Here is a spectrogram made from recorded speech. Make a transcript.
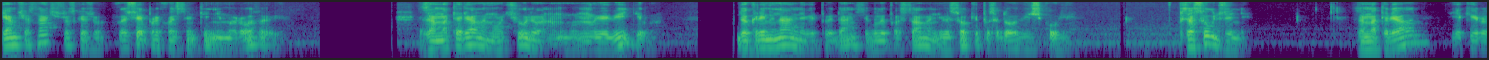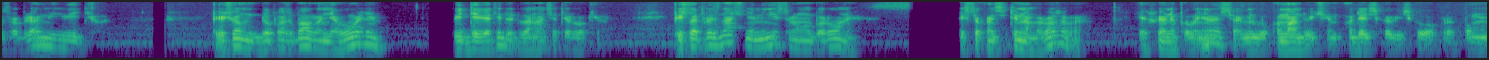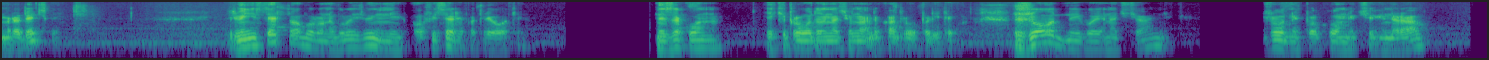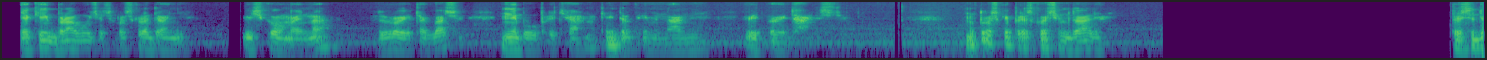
Я вам знаєте, що скажу? Лише при Константині Морозові за матеріалами очолюваного мною відділу до кримінальної відповідальності були поставлені високі посадові військові, засуджені за матеріалами, які розробляв мій відділ. Причому до позбавлення волі від 9 до 12 років. Після призначення міністром оборони після Константина Морозова, якщо я не помиляюся, він був командуючим Одеського військового по-моєму, Радецький, з Міністерства оборони були звільнені офіцери-патріоти незаконно, які проводили національну кадрову політику. Жодний воєначальник, жодний полковник чи генерал, який брав участь в розкраданні військового майна, зброї і далі, не був притягнутий до кримінальної відповідальності. Ну, трошки перескочимо далі. Президент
